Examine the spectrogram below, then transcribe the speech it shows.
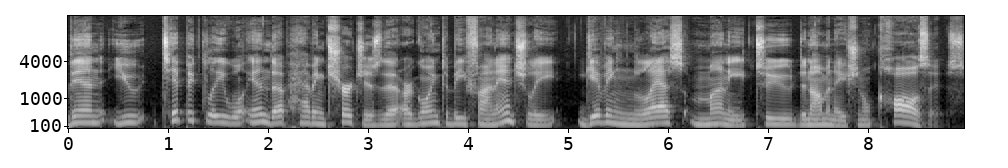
then you typically will end up having churches that are going to be financially giving less money to denominational causes.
